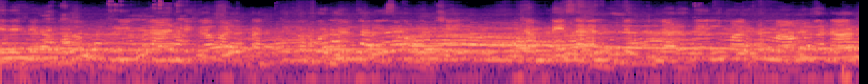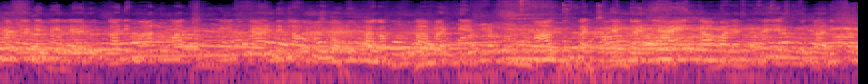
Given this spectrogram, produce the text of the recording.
ఏదైతే ఉందో ప్రీ ప్లాన్డ్గా వాళ్ళు కత్తులు గొడ్డలు తీసుకొని వచ్చి చంపేశారని చెప్తున్నారు. వీళ్ళు మాత్రం మామూలుగా నార్మల్ గానే వెళ్ళారు కానీ వాళ్ళు మాత్రం ప్రీ ప్లాన్డ్గా వచ్చారు కాబట్టి మాకు ఖచ్చితంగా న్యాయం కావాలని కూడా చెప్తున్నారు. ఇక్కడ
